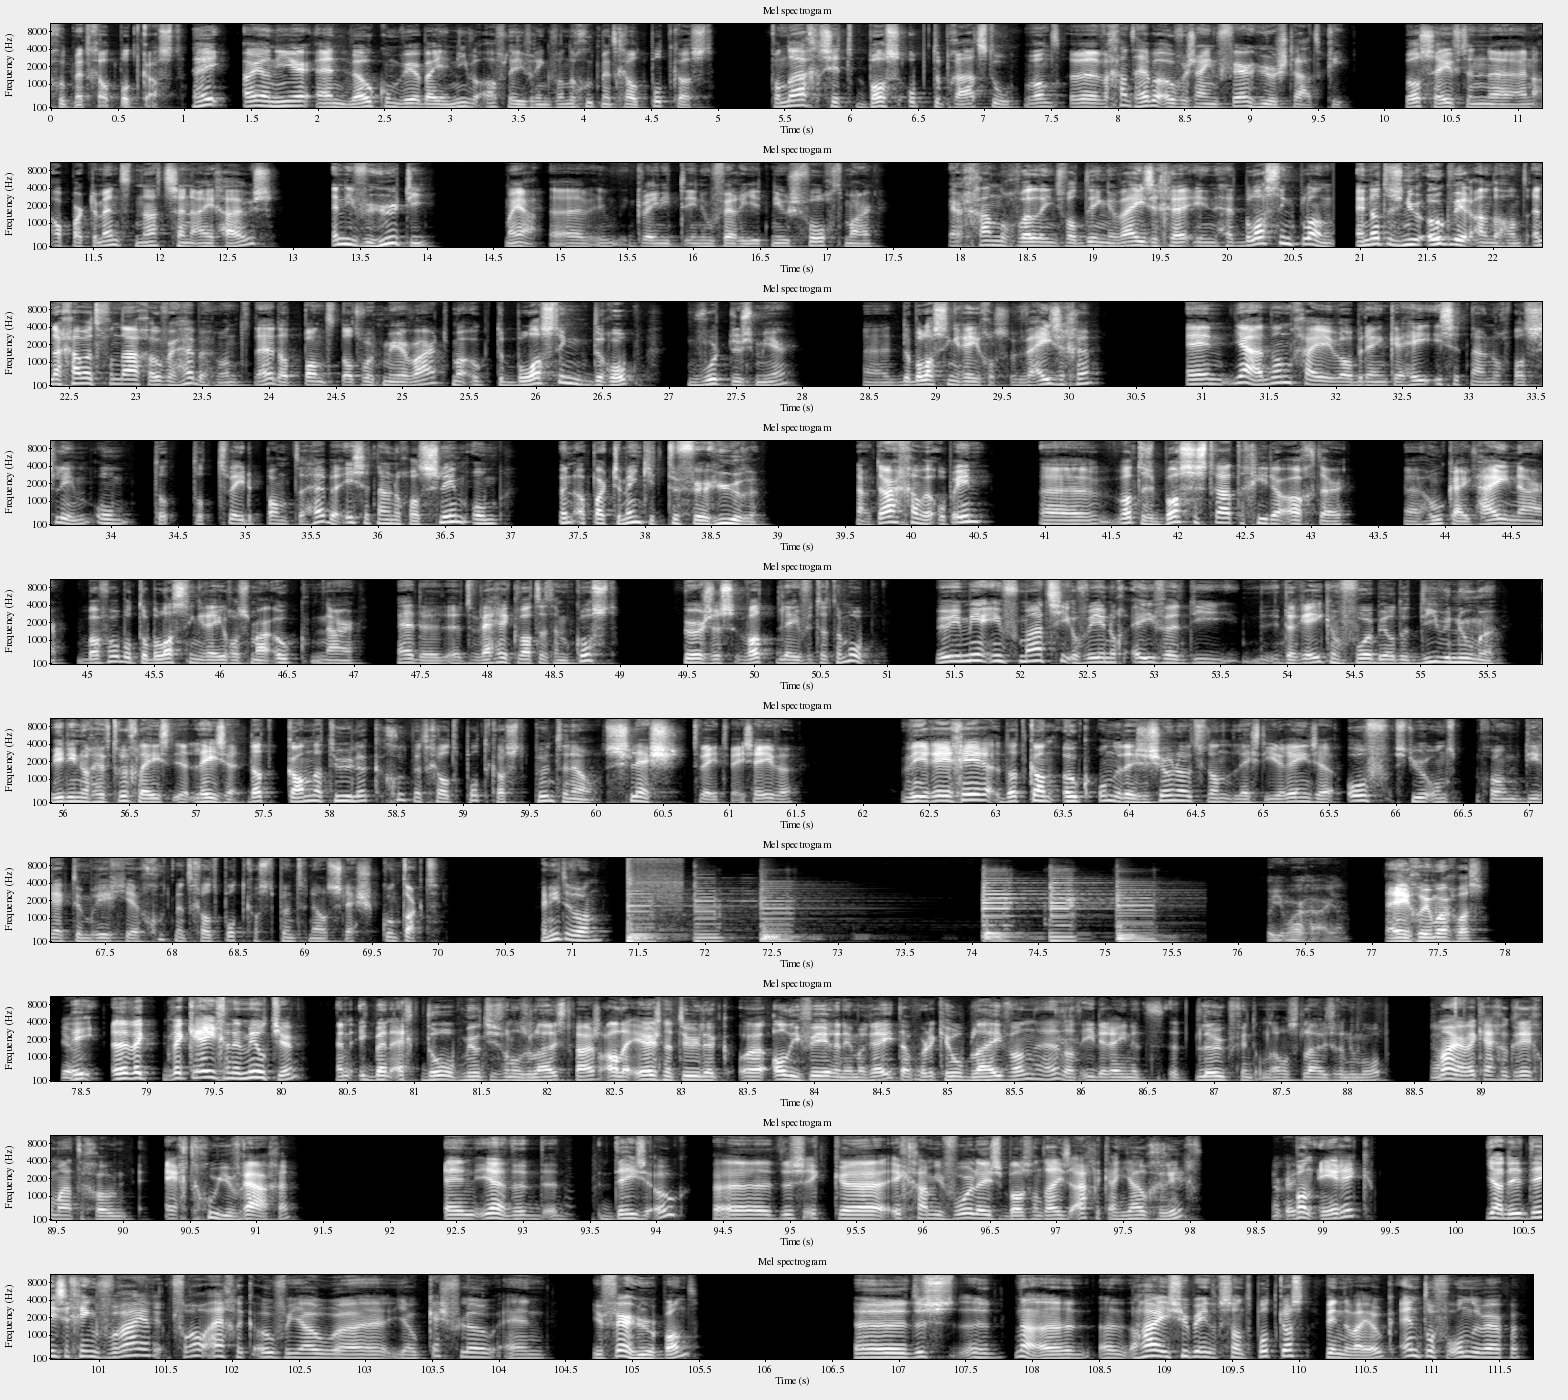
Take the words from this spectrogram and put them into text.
Goed met Geld podcast. Hey, Arjan hier en welkom weer bij een nieuwe aflevering van de Goed met Geld podcast. Vandaag zit Bas op de praatstoel, want eh, we gaan het hebben over zijn verhuurstrategie. Bas heeft een, eh, een appartement naast zijn eigen huis en die verhuurt hij. Maar ja, eh, ik weet niet in hoeverre je het nieuws volgt, maar er gaan nog wel eens wat dingen wijzigen in het belastingplan. En dat is nu ook weer aan de hand. En daar gaan we het vandaag over hebben. Want hè, dat pand dat wordt meer waard, maar ook de belasting erop wordt dus meer. Uh, de belastingregels wijzigen. En ja, dan ga je wel bedenken, hey, is het nou nog wel slim om dat, dat tweede pand te hebben? Is het nou nog wel slim om een appartementje te verhuren? Nou, daar gaan we op in. Uh, wat is Bas' strategie daarachter? Uh, hoe kijkt hij naar bijvoorbeeld de belastingregels, maar ook naar hè, de, het werk wat het hem kost? Versus wat levert het hem op? Wil je meer informatie of wil je nog even die, de rekenvoorbeelden die we noemen, wie die nog heeft teruglezen? Dat kan natuurlijk. Goedmetgeldpodcast.nl slash 227. Wil je reageren? Dat kan ook onder deze show notes. Dan leest iedereen ze. Of stuur ons gewoon direct een berichtje. Goedmetgeldpodcast.nl slash contact. Geniet ervan. Goedemorgen Arjan. Hey, goedemorgen Bas. Yo. Hey, uh, wij, wij kregen een mailtje. En ik ben echt dol op mailtjes van onze luisteraars. Allereerst natuurlijk uh, al die veren in mijn reet. Daar word ik heel blij van. Hè, dat iedereen het, het leuk vindt om naar ons te luisteren, noem maar op. Ja. Maar wij krijgen ook regelmatig gewoon echt goede vragen. En ja, de, de- deze ook. Uh, dus ik, uh, ik ga hem je voorlezen, Bas, want hij is eigenlijk aan jou gericht. Van Erik. Ja, de- deze ging vooral, vooral eigenlijk over jouw, jouw cashflow en je verhuurpand. Uh, dus, uh, nou, uh, hi, super interessante podcast, vinden wij ook. En toffe onderwerpen.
